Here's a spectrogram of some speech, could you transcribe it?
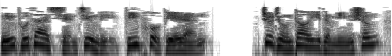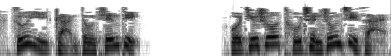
您不在险境里逼迫别人，这种道义的名声足以感动天地。我听说图谶中记载，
